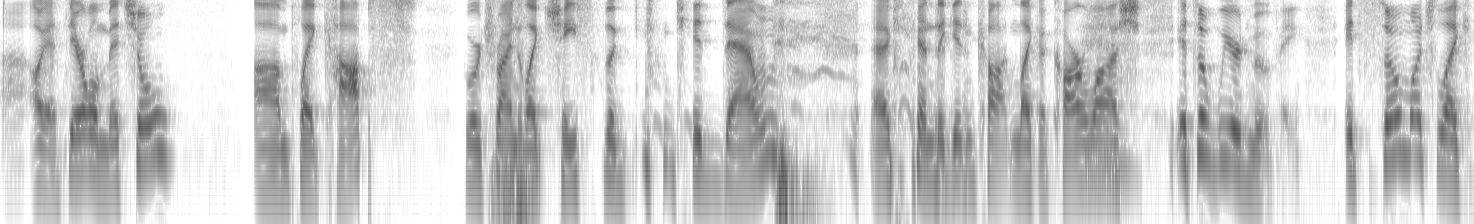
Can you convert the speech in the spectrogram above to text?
uh, oh yeah, Daryl Mitchell, um, play cops who are trying to like chase the kid down, and they get caught in like a car wash. It's a weird movie. It's so much like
